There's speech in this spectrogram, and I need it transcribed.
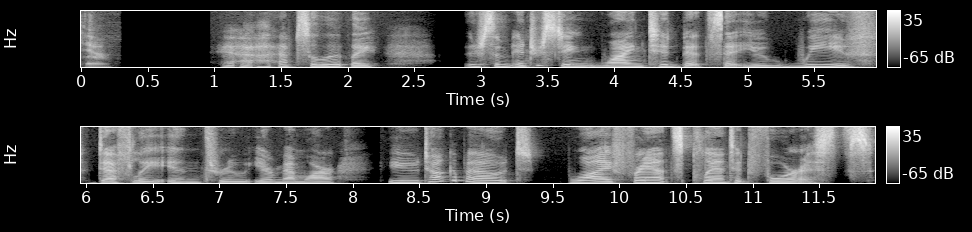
there. Yeah, absolutely. There's some interesting wine tidbits that you weave deftly in through your memoir. You talk about why France planted forests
